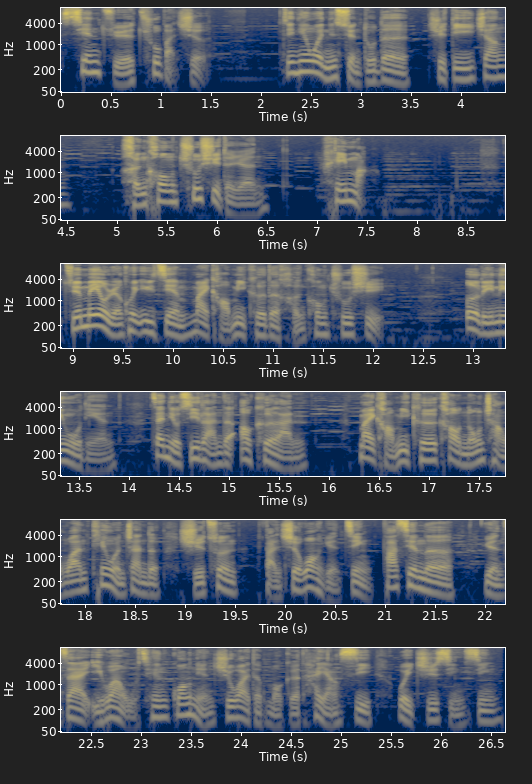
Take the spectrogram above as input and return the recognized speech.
先觉出版社。今天为您选读的是第一章：横空出世的人，黑马。绝没有人会预见麦考密科的横空出世。二零零五年，在纽西兰的奥克兰，麦考密科靠农场湾天文站的十寸反射望远镜，发现了远在一万五千光年之外的某个太阳系未知行星。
